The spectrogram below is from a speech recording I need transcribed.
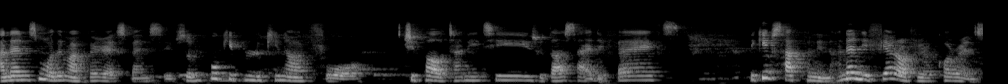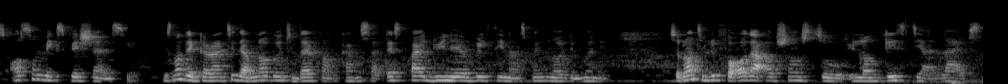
and then some of them are very expensive. So people keep looking out for cheaper alternatives without side effects. It keeps happening, and then the fear of recurrence also makes patients It's not a guarantee that I'm not going to die from cancer, despite doing everything and spending all the money. So they want to look for other options to elongate their lives.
